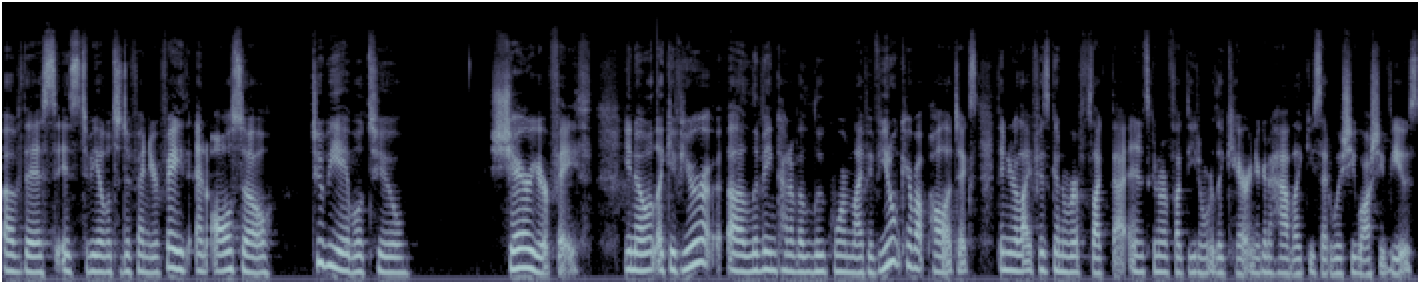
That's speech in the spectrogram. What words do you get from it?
of this is to be able to defend your faith and also to be able to share your faith. You know, like if you're uh, living kind of a lukewarm life, if you don't care about politics, then your life is going to reflect that. And it's going to reflect that you don't really care. And you're going to have, like you said, wishy washy views.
